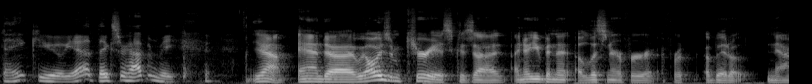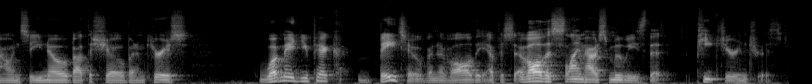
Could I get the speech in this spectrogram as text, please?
Thank you. Yeah, thanks for having me. Yeah, and uh, we always am curious because uh, I know you've been a, listener for for a bit now, and so you know about the show. But I'm curious, what made you pick Beethoven of all the episodes of all the Slimehouse movies that piqued your interest?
